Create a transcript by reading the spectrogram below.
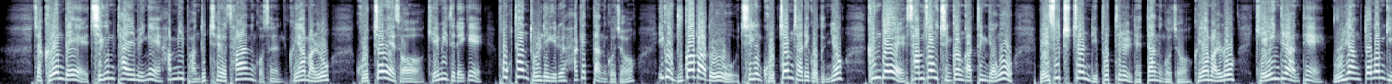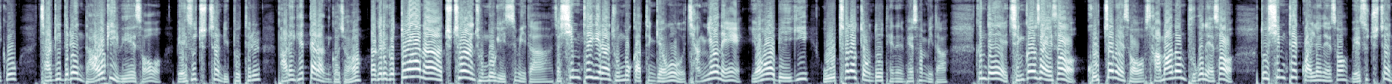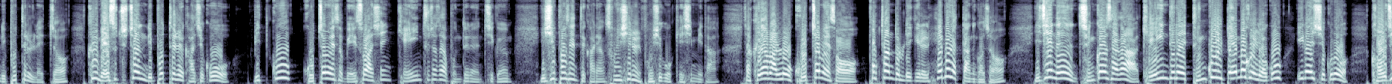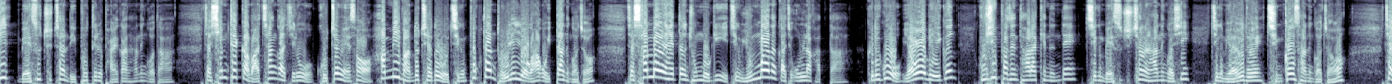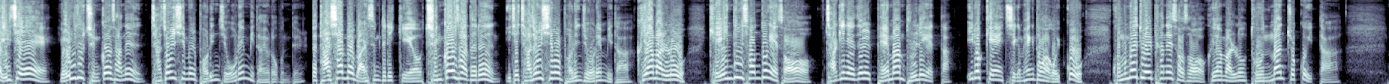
자, 그런데 지금 타이밍에 한미 반도체를 사라는 것은 그야말로 고점에서 개미들에게 폭탄 돌리기를 하겠다는 거죠. 이거 누가 봐도 지금 고점 자리거든요? 근데 삼성증권 같은 경우 매수 추천 리포트를 냈다는 거죠. 그야말로 개인들한테 물량 떠넘기고 자기들은 나오기 위해서 매수 추천 리포트를 발행했다라는 거죠. 자, 그리고 또 하나 추천하는 종목이 있습니다. 자, 심택이라는 종목 같은 경우 작년에 영업이익이 5천억 정도 되는 회사입니다. 근데 증권사에서 고점에서 4만원 부근에서 또 심택 관련해서 매수 추천 리포트를 냈죠. 그 매수 추천 리포트를 가지고 믿고 고점에서 매수하신 개인 투자자분들은 지금 20%가량 손실을 보시고 계십니다. 자, 그야말로 고점에서 폭탄 돌리기를 해버렸다는 거죠. 이제는 증권사가 개인들의 등골 빼먹으려고 이런 식으로 거짓 매수 추천 리포트를 발간하는 거다. 자, 심택과 마찬가지로 고점에서 한미 반도체도 지금 폭탄 돌리려고 하고 있다는 거죠. 자, 3만원 했던 종목이 지금 6만원까지 올라갔다. 그리고 영업이익은 90% 하락했는데 지금 매수 추천을 하는 것이 지금 여의도의 증권사는 거죠. 자, 이제 여의도 증권사는 자존심을 버린 지 오래입니다, 여러분들. 자, 다시 한번 말씀드릴게요. 증권사들은 이제 자존심을 버린 지 오래입니다. 그야말로 개인들 선동해서 자기네들 배만 불리겠다. 이렇게 지금 행동하고 있고 공매도의 편에 서서 그야말로 돈만 쫓고 있다.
